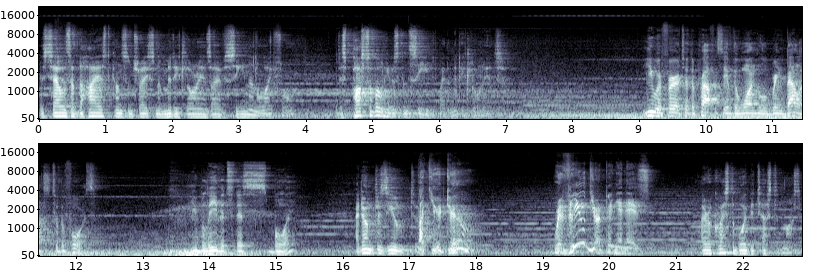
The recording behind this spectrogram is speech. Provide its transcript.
His cells have the highest concentration of midichlorians I have seen in a life form. It is possible he was conceived by the midichlorians. You refer to the prophecy of the one who will bring balance to the Force. You believe it's this boy? I don't presume to. But you do. Revealed your opinion is. I request the boy be tested, Master.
